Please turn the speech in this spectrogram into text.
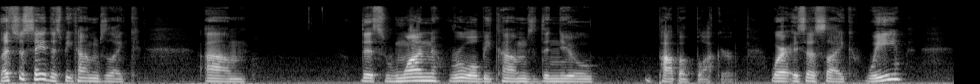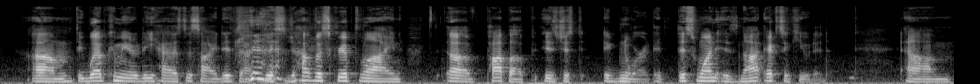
let's just say this becomes like, um, this one rule becomes the new pop-up blocker, where it's just like we, um, the web community has decided that this JavaScript line of pop-up is just ignored. It, this one is not executed. Um,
